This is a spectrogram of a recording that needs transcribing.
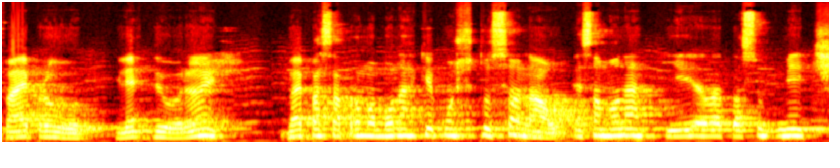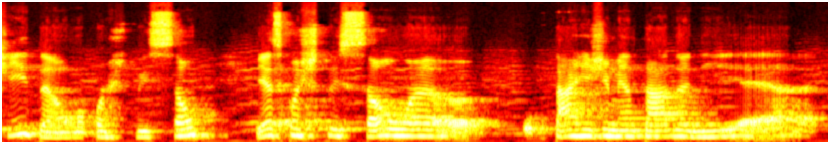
vai para o Guilherme de Orange, vai passar para uma monarquia constitucional. Essa monarquia ela está submetida a uma constituição e essa constituição está regimentado ali é,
